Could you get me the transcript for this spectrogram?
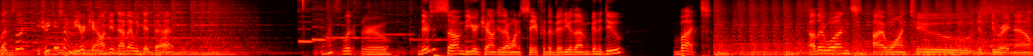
Let's look. Should we do some viewer challenges now that we did that? Let's look through. There's some viewer challenges I want to save for the video that I'm gonna do, but other ones I want to just do right now.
